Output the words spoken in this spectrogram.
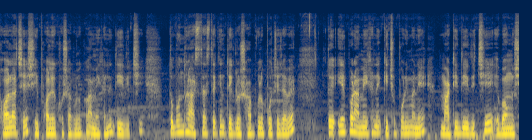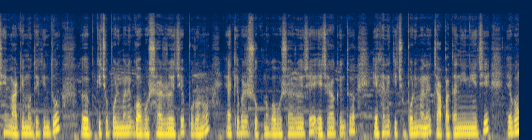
ফল আছে, সেই ফলের খোসাগুলোকেও আমি এখানে দিয়ে দিচ্ছি। তো বন্ধুরা আস্তে আস্তে কিন্তু এগুলো সবগুলো পচে যাবে। তো এরপর আমি এখানে কিছু পরিমাণে মাটি দিয়ে দিচ্ছি এবং সেই মাটির মধ্যে কিন্তু কিছু পরিমাণে গোবর সার রয়েছে, পুরনো, একেবারে শুকনো গোবর সার রয়েছে। এছাড়াও কিন্তু এখানে কিছু পরিমাণে চা পাতা নিয়ে নিয়েছি এবং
